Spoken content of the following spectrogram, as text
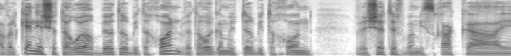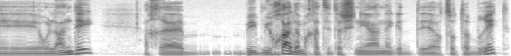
אבל כן יש, אתה רואה הרבה יותר ביטחון, ואתה רואה גם יותר ביטחון ושטף במשחק ההולנדי, אחרי, במיוחד המחצית השנייה נגד ארצות הברית.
